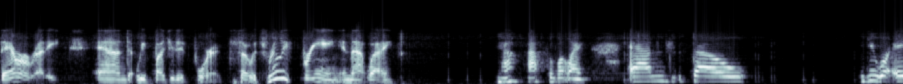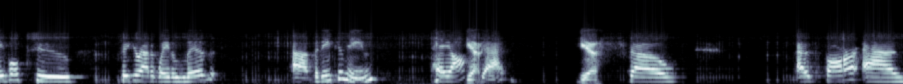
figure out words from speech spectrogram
there already and we've budgeted for it. So it's really freeing in that way. Yeah, absolutely. And so you were able to figure out a way to live uh, beneath your means, pay off yes. debt, Yes. So, as far as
